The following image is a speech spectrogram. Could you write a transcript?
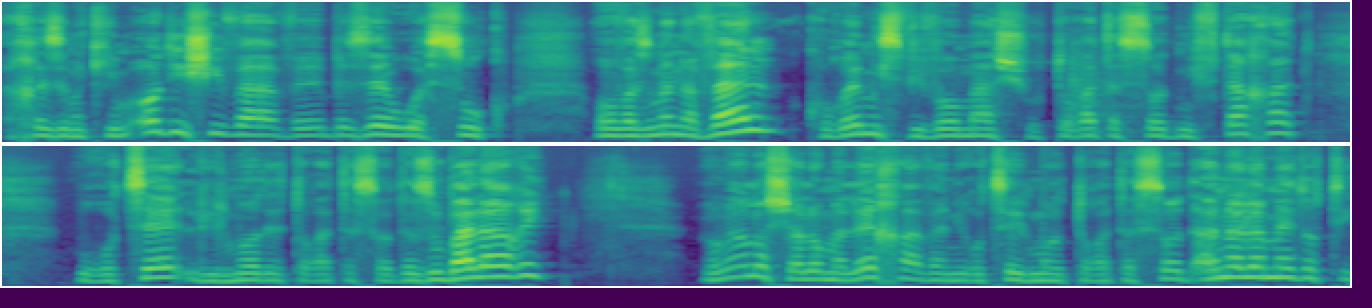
אחרי זה מקים עוד ישיבה, ובזה הוא עסוק רוב הזמן, אבל קורה מסביבו משהו, תורת הסוד נפתחת, הוא רוצה ללמוד את תורת הסוד. אז הוא בא לארי. הוא אומר לו, שלום עליך, ואני רוצה ללמוד תורת הסוד, אנא למד אותי.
